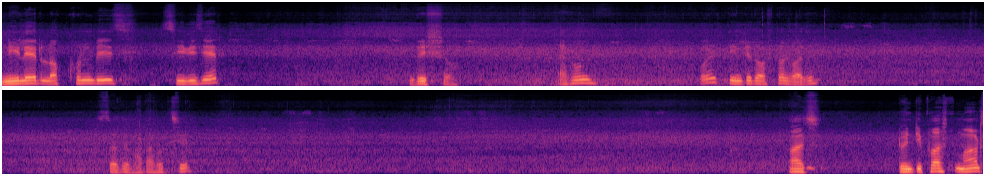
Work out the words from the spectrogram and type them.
নীলের লক্ষণ বীজ, সি বিচের দৃশ্য। এখন ওই তিনটে দশ বাজে। সাথে ভাটা হচ্ছে। আজ twenty first March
